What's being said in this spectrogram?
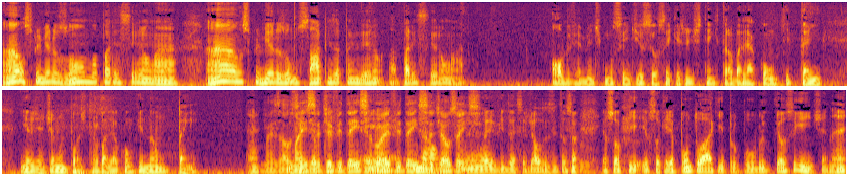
ah, os primeiros homo apareceram lá, ah, os primeiros homo sapiens aprenderam, apareceram lá. Obviamente, como cientista, eu sei que a gente tem que trabalhar com o que tem e a gente não pode trabalhar com o que não tem. Né? Mas a ausência Mas de evidência é, não é evidência não, de ausência. Não é evidência de ausência. Então, assim, eu, só que, eu só queria pontuar aqui para o público que é o seguinte, né?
